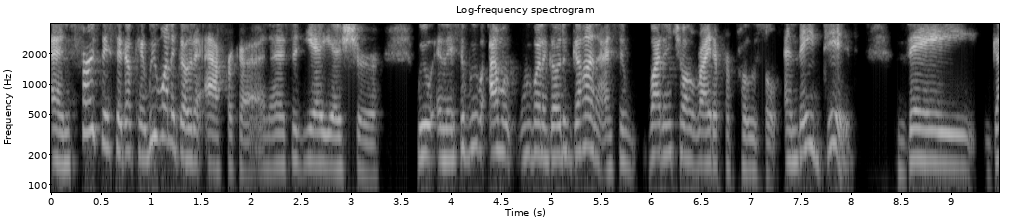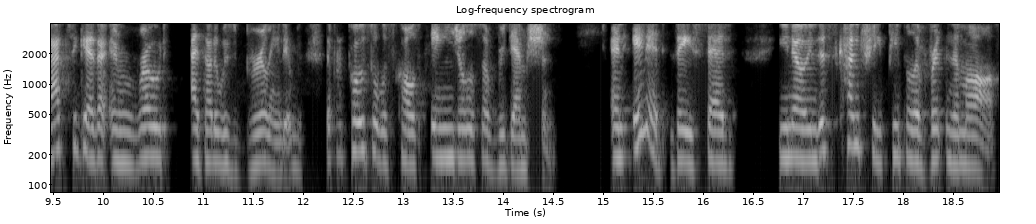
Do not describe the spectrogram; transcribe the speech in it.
and first they said, okay, we want to go to Africa. And I said, yeah, yeah, sure. We, and they said, we, I, we want to go to Ghana. I said, why don't you all write a proposal? And they did. They got together and wrote, I thought it was brilliant. It, the proposal was called Angels of Redemption. And in it, they said, you know, in this country, people have written them off.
